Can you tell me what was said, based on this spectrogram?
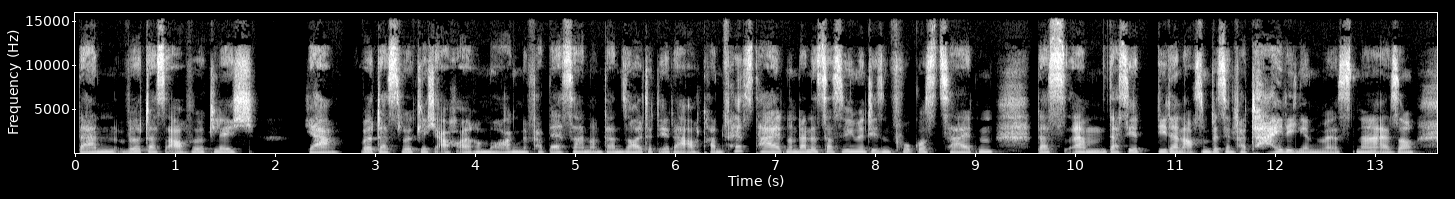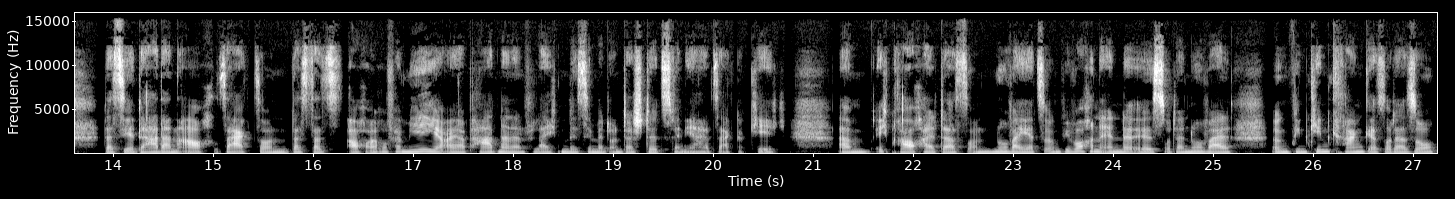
dann wird das auch wirklich, ja, wird das wirklich auch eure Morgene verbessern und dann solltet ihr da auch dran festhalten und dann ist das wie mit diesen Fokuszeiten, dass, ähm, dass ihr die dann auch so ein bisschen verteidigen müsst, ne? Also, dass ihr da dann auch sagt, so, dass das auch eure Familie, euer Partner dann vielleicht ein bisschen mit unterstützt, wenn ihr halt sagt, okay, ich, ähm, ich brauche halt das und nur weil jetzt irgendwie Wochenende ist oder nur weil irgendwie ein Kind krank ist oder so,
